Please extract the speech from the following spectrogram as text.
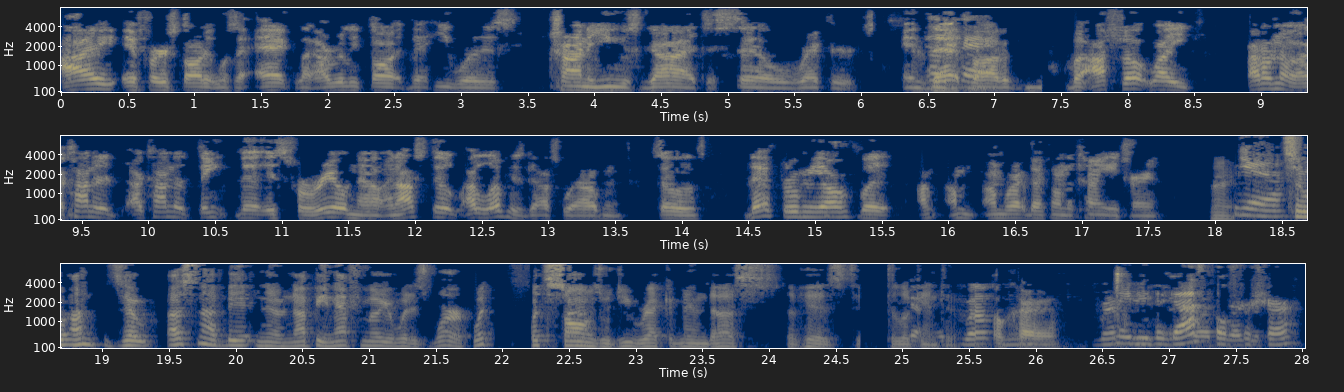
I at first thought it was an act. Like I really thought that he was trying to use God to sell records, and that Okay. bothered me. But I felt like I don't know. I kind of I kind of think that it's for real now, and I still I love his gospel album. So that threw me off, but I'm I'm I'm right back on the Kanye train. Right. Yeah. So, um, so us not being, you know, not being that familiar with his work, what what songs would you recommend us of his to, to look into? Well, Okay. Maybe the gospel for sure,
